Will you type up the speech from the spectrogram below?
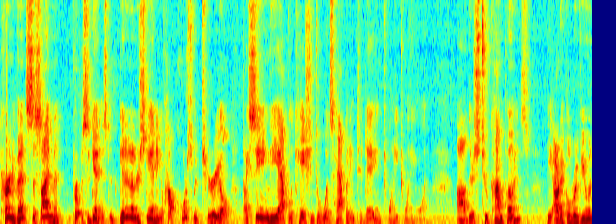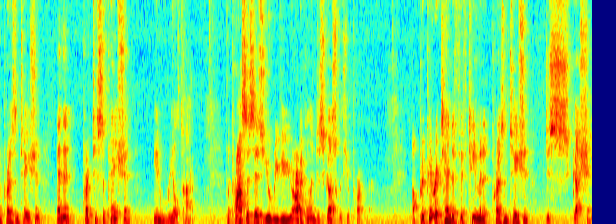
current events assignment, purpose again is to get an understanding of how course material by seeing the application to what's happening today in 2021. Uh, there's two components, the article review and presentation, and then participation in real time. The process is you review your article and discuss with your partner. Prepare a 10 to 15 minute presentation discussion.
